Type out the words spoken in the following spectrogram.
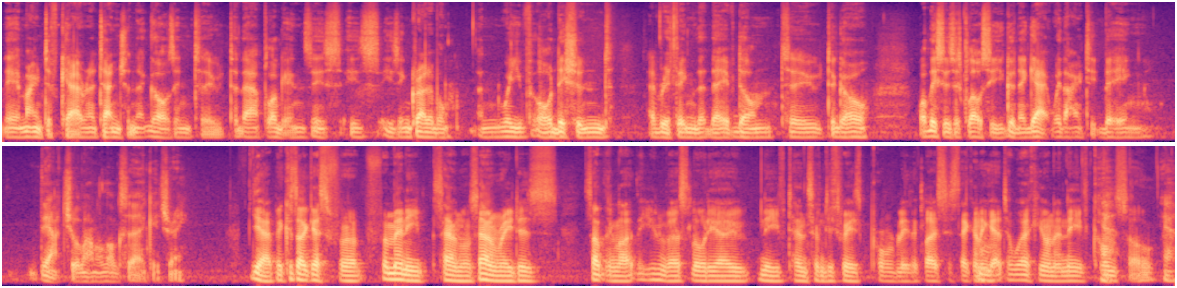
the amount of care and attention that goes into to their plugins is is is incredible. And we've auditioned everything that they've done to to go. Well, this is as close as you're going to get without it being the actual analog circuitry. Yeah, because I guess for for many sound on sound readers, something like the Universal Audio Neve 1073 is probably the closest they're going to mm. get to working on a Neve console. Yeah. yeah.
